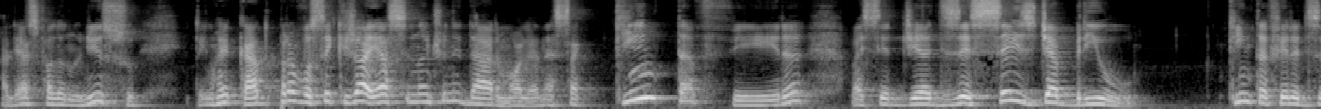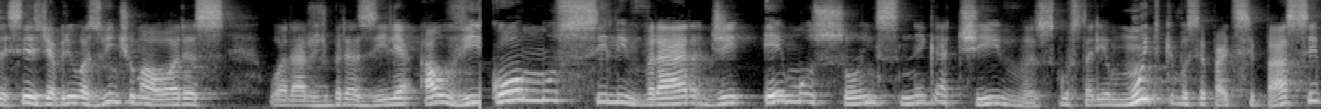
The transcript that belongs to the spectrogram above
Aliás, falando nisso, tenho um recado para você que já é assinante Unidarma. Olha, nessa quinta-feira, vai ser dia 16 de abril. Quinta-feira, 16 de abril, às 21 horas, horário de Brasília, ao vivo. Como se livrar de emoções negativas. Gostaria muito que você participasse.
